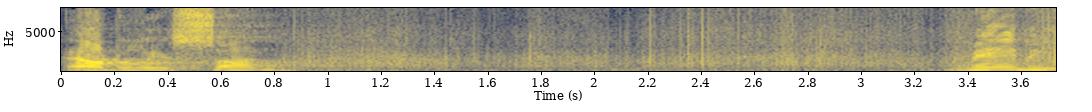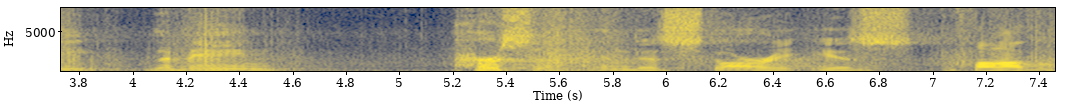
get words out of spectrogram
elderly son, maybe the main person in this story is the Father.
